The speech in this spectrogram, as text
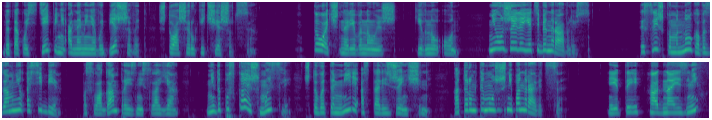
До такой степени она меня выбешивает, что аж руки чешутся. «Точно ревнуешь!» — кивнул он. «Неужели я тебе нравлюсь?» «Ты слишком много возомнил о себе», — по слогам произнесла я. «Не допускаешь мысли, что в этом мире остались женщины, которым ты можешь не понравиться?» «И ты одна из них?» —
